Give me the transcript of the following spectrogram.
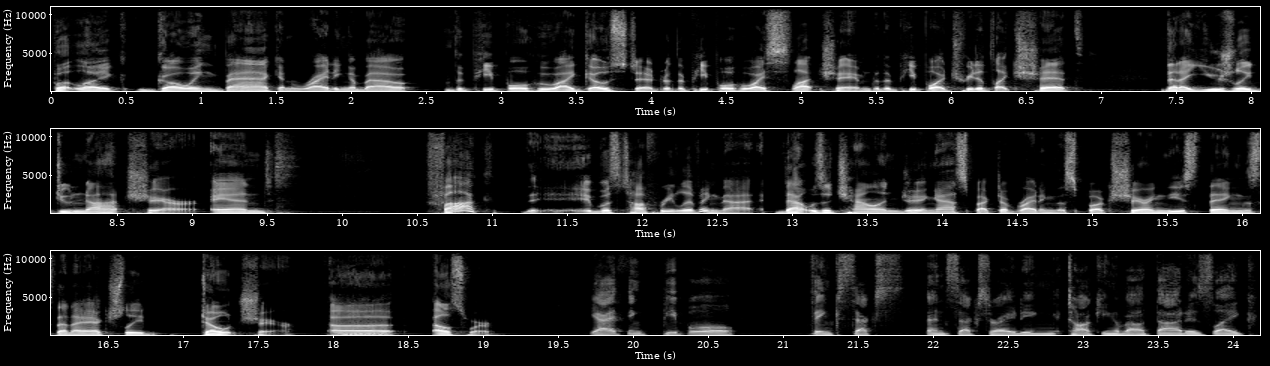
but like going back and writing about the people who I ghosted or the people who I slut shamed or the people I treated like shit that I usually do not share. And fuck, it was tough reliving that. That was a challenging aspect of writing this book, sharing these things that I actually don't share uh, elsewhere. Yeah, I think people think sex and sex writing, talking about that is like,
